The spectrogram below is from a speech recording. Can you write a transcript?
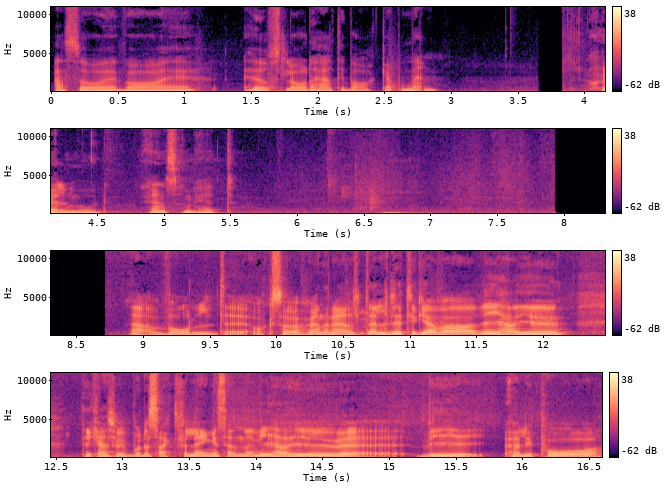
Alltså eh, vad, eh, hur slår det här tillbaka på män? Självmord, ensamhet. ja, våld eh, också generellt. Eller det tycker jag var, vi har ju, det kanske vi borde sagt för länge sedan, men vi har ju, eh, vi höll ju på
